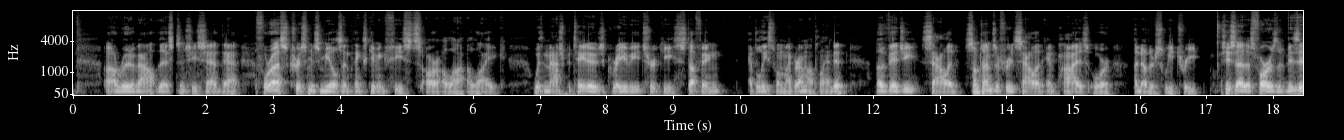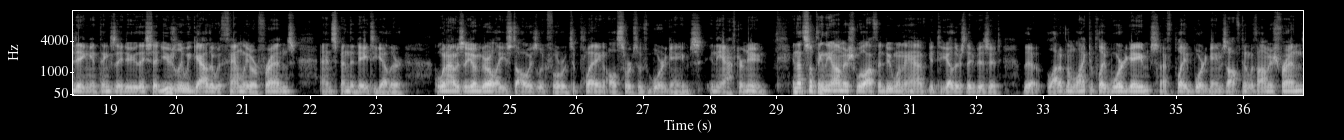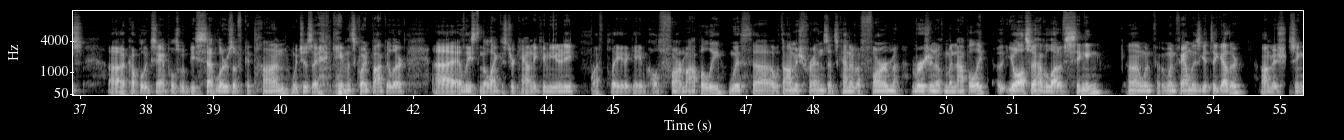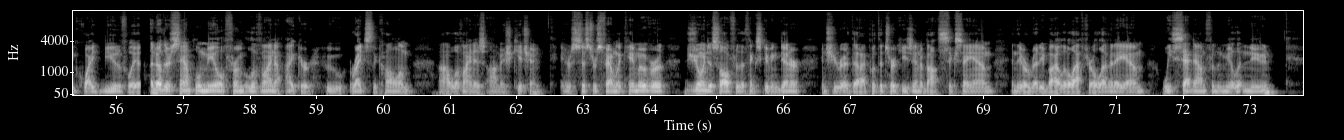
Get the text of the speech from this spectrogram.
uh, about this, and she said that for us, Christmas meals and Thanksgiving feasts are a lot alike, with mashed potatoes, gravy, turkey, stuffing, at least when my grandma planned it, a veggie salad, sometimes a fruit salad, and pies or another sweet treat. She said, as far as the visiting and things they do, they said usually we gather with family or friends and spend the day together when I was a young girl, I used to always look forward to playing all sorts of board games in the afternoon. And that's something the Amish will often do when they have get togethers they visit. The, a lot of them like to play board games. I've played board games often with Amish friends. Uh, a couple examples would be Settlers of Catan, which is a game that's quite popular, uh, at least in the Lancaster County community. I've played a game called Farmopoly with uh, with Amish friends. That's kind of a farm version of Monopoly. You'll also have a lot of singing uh, when when families get together. Amish sing quite beautifully. Another sample meal from Lovina Eicher, who writes the column uh, Lovina's Amish Kitchen. Her sister's family came over, joined us all for the Thanksgiving dinner, and she wrote that I put the turkeys in about 6 a.m. and they were ready by a little after 11 a.m. We sat down for the meal at noon.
